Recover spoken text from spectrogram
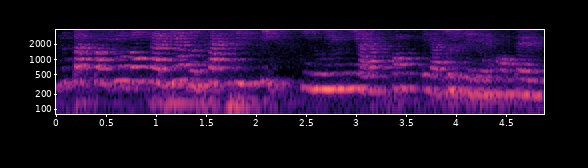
Nous partageons donc un lien de sacrifice qui nous unit à la France et la société française.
